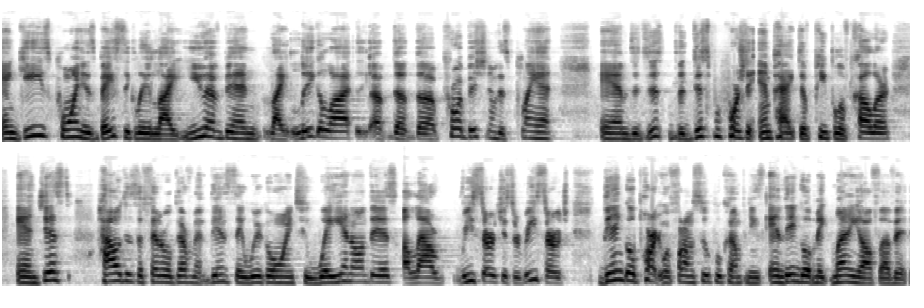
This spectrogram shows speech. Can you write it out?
And Guy's point is basically like you have been like legalized, uh, the, the prohibition of this plant and the, the disproportionate impact of people of color and just how does the federal government then say we're going to weigh in on this, allow researchers to research, then go partner with pharmaceutical companies, and then go make money off of it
